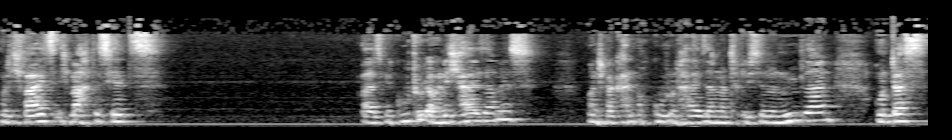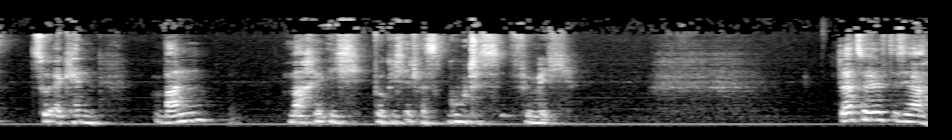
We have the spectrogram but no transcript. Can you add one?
Und ich weiß, ich mache das jetzt weil es mir gut tut, aber nicht heilsam ist. Manchmal kann auch gut und heilsam natürlich synonym sein. Und das zu erkennen, wann mache ich wirklich etwas Gutes für mich. Dazu hilft es ja,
